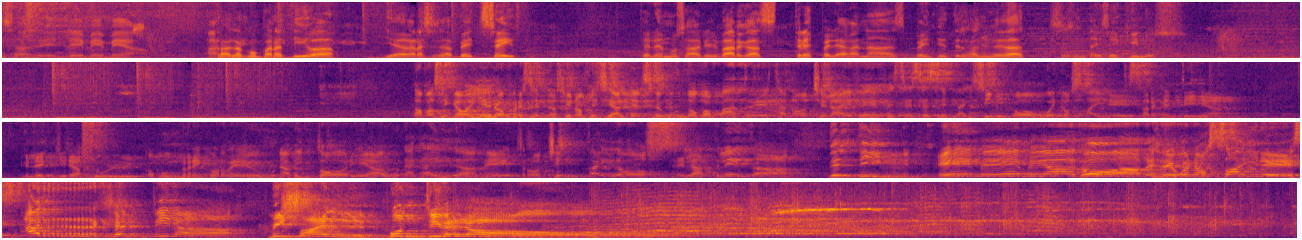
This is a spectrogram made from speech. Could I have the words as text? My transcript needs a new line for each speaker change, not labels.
promesas del MMA.
Tabla comparativa, llega gracias a BetSafe. Tenemos a Ariel Vargas, tres peleas ganadas, 23 años de edad, 66 kilos.
Damas y caballeros, presentación oficial del segundo combate de esta noche, la FFC 65, Buenos Aires, Argentina. El esquina azul, como un récord de una victoria, una caída, metro 82, el atleta del Team MMA Goa desde Buenos Aires, Argentina, Misael Montivero.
